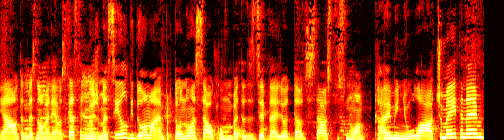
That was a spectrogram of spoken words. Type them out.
Jā, un tad mēs nomainījām uz kasteņmežu. Mēs ilgi domājām par to nosaukumu, bet tad es dzirdēju ļoti daudz stāstus no kaimiņu lāču meitenēm.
